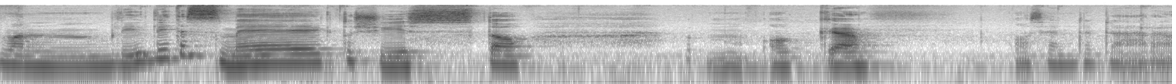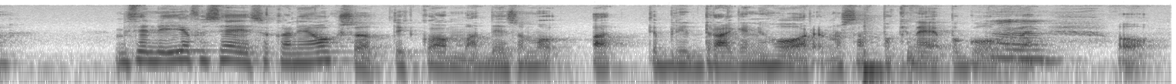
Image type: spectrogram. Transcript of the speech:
man blir lite smekt och kysst och, och, äh, och sen det där äh. men sen i och för sig så kan jag också tycka om att det är som att jag blir dragen i håren och satt på knä på golvet. Och,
